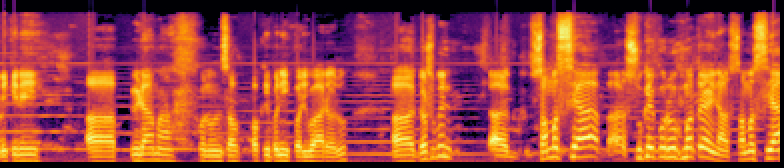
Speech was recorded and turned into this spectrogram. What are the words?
निकै नै पीडामा हुनुहुन्छ पक्कै पनि परिवारहरू। दर्शकबिन समस्या सुकेको रुख मात्रै होइन। समस्या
